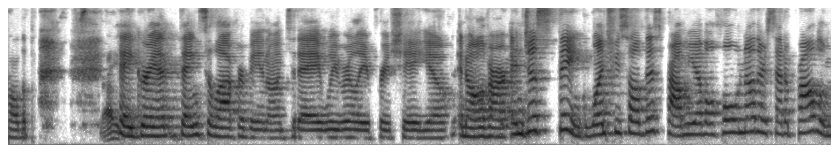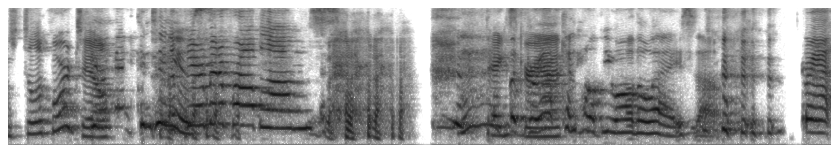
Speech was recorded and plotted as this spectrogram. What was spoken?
all the places, right? Hey, Grant, thanks a lot for being on today. We really appreciate you and all of our, and just think once you solve this problem, you have a whole nother set of problems to look forward to. Pyramid The continues. pyramid of problems. Thanks, but Grant Grant. can help you all the way. So Grant,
